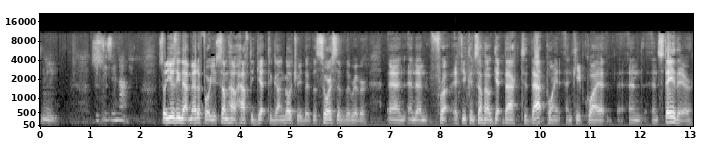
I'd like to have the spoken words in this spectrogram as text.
Hmm. It is enough. So using that metaphor, you somehow have to get to Gangotri, the, the source of the river, and and then fr- if you can somehow get back to that point and keep quiet and and stay there,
